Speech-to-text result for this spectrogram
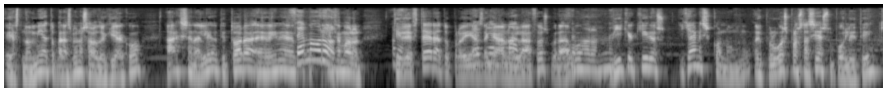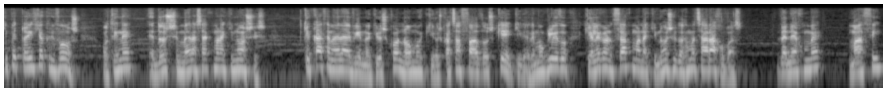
Η αστυνομία το περασμένο Σαββατοκύριακο άρχισε να λέει ότι τώρα ε, είναι θέμα ορών. Τη Δευτέρα το πρωί, αν δεν κάνω λάθος, μπράβο, ναι. βγήκε ο κύριος Γιάννης Οικονόμου, ο Υπουργός Προστασίας του Πολίτη, και είπε το ίδιο ακριβώς. Ότι είναι εντός της ημέρας έχουμε ανακοινώσεις. Και κάθε μέρα έβγαινε ο κύριος Οικονόμου, ο κύριος Κατσαφάδος και η κυρία Δημοκλίδου και λέγανε ότι θα έχουμε ανακοινώσει το θέμα της Αράχοβας. Δεν έχουμε μάθει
